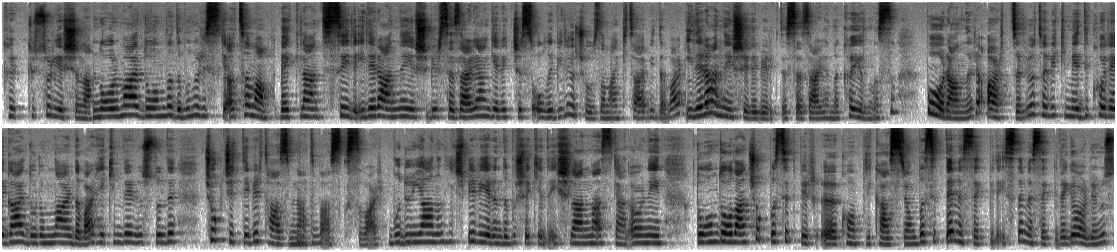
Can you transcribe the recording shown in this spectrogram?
40 küsur yaşına. Normal doğumda da bunu riske atamam beklentisiyle ileri anne yaşı bir sezaryen gerekçesi olabiliyor çoğu zaman kitabi de var. İleri anne yaşı ile birlikte sezaryana kayılması bu oranları arttırıyor. Tabii ki mediko-legal durumlar da var. Hekimlerin üstünde çok ciddi bir tazminat baskısı var. Bu dünyanın hiçbir yerinde bu şekilde işlenmezken örneğin doğumda olan çok basit bir e, komplikasyon, basit demesek bile, istemesek bile gördüğümüz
